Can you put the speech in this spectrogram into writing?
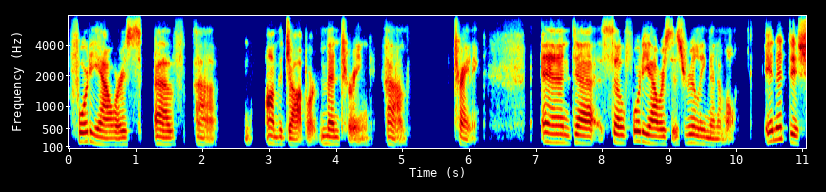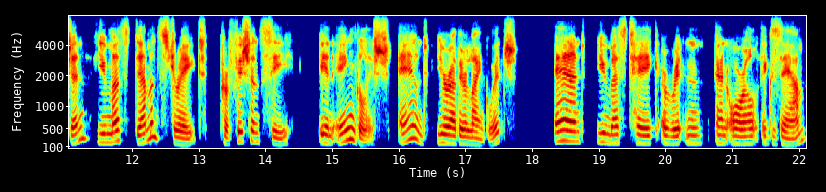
40 hours of uh, on the job or mentoring um, training. And uh, so 40 hours is really minimal. In addition, you must demonstrate proficiency in English and your other language, and you must take a written and oral exam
